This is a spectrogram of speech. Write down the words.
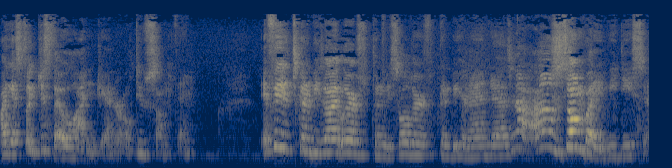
I guess like just the O line in general. Do something. If it's gonna be Zeitler, if it's gonna be Solder, if it's gonna be Hernandez, No, um, somebody be decent.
